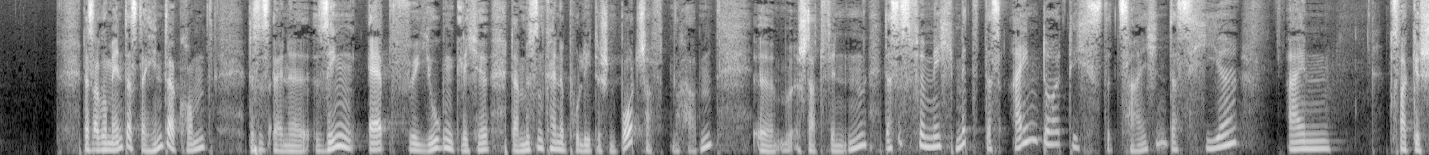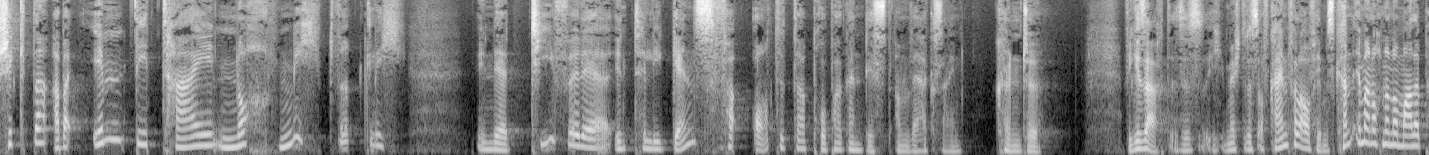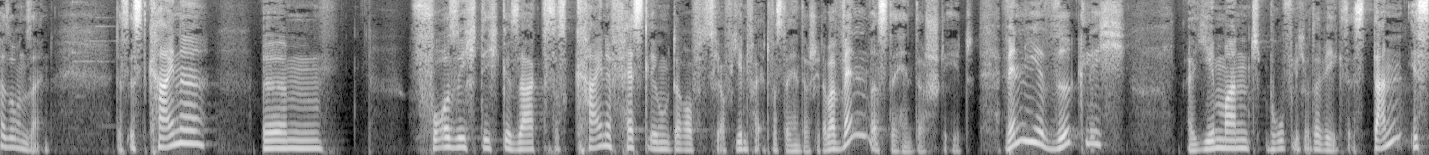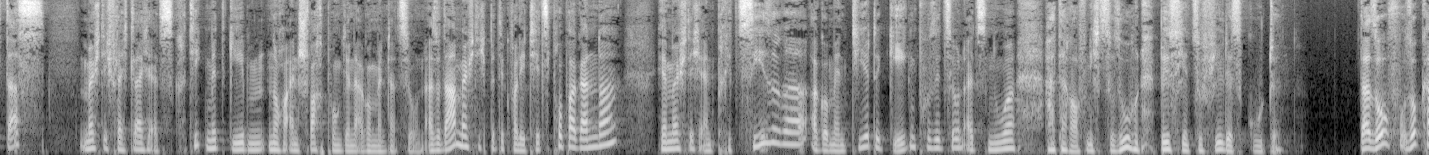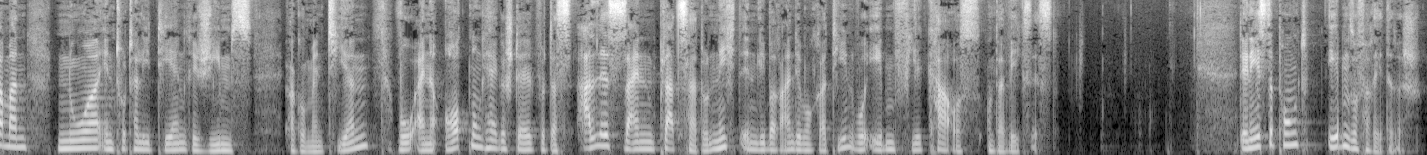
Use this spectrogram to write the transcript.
Das Argument, das dahinter kommt, das ist eine Sing-App für Jugendliche, da müssen keine politischen Botschaften haben, äh, stattfinden. Das ist für mich mit das eindeutigste Zeichen, dass hier ein zwar geschickter, aber im Detail noch nicht wirklich in der Tiefe der Intelligenz verorteter Propagandist am Werk sein könnte. Wie gesagt, ist, ich möchte das auf keinen Fall aufheben. Es kann immer noch eine normale Person sein. Das ist keine, ähm, vorsichtig gesagt, das ist keine Festlegung darauf, dass hier auf jeden Fall etwas dahinter steht. Aber wenn was dahinter steht, wenn hier wirklich äh, jemand beruflich unterwegs ist, dann ist das möchte ich vielleicht gleich als Kritik mitgeben, noch ein Schwachpunkt in der Argumentation. Also da möchte ich bitte Qualitätspropaganda. Hier möchte ich eine präzisere, argumentierte Gegenposition als nur, hat darauf nichts zu suchen, bisschen zu viel des Guten. Da so, so kann man nur in totalitären Regimes argumentieren, wo eine Ordnung hergestellt wird, dass alles seinen Platz hat und nicht in liberalen Demokratien, wo eben viel Chaos unterwegs ist. Der nächste Punkt, ebenso verräterisch.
